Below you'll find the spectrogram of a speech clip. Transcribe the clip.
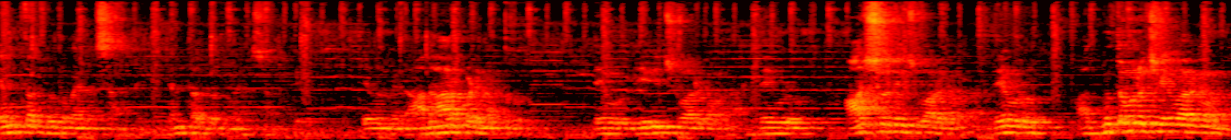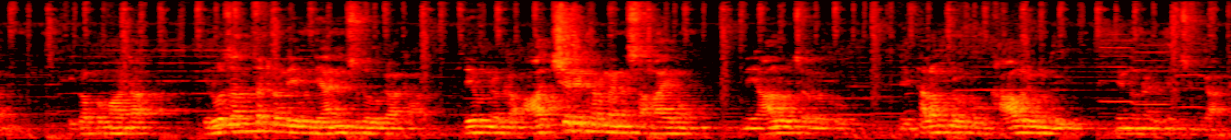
ఎంత అద్భుతమైన సంగతి ఎంత అద్భుతమైన సంగతి. దేవుని మీద ఆధారపడినప్పుడు దేవుడు దీవించువారుగా ఉన్నారు దేవుడు ఆశీర్వదించువారుగా ఉన్నారు దేవుడు అద్భుతములు చేయవారుగా ఉన్నారు ఈ గొప్ప మాట ఈ రోజంతట్లో నీవు ధ్యానించుదువుగాక. దేవుని యొక్క ఆశ్చర్యకరమైన సహాయము నీ ఆలోచనలకు నీ తలంపులకు కావలి ఉంది నిన్ను నడిపించుగాక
